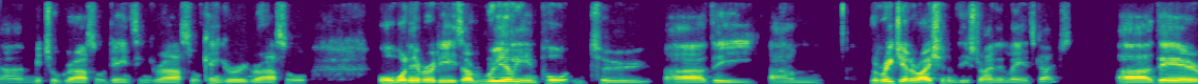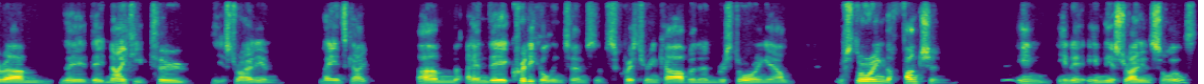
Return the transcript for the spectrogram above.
um, Mitchell grass or dancing grass or kangaroo grass or or whatever it is, are really important to uh, the um, the regeneration of the Australian landscapes. Uh, they're, um, they're they're native to the Australian landscape, um, and they're critical in terms of sequestering carbon and restoring our restoring the function in in in the Australian soils.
